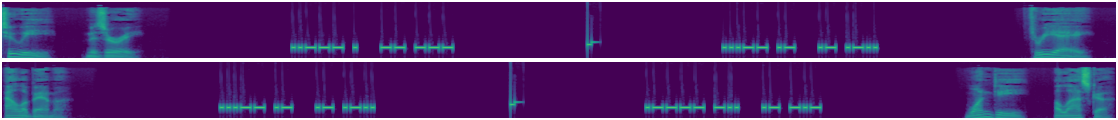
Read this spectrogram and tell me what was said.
2E, Missouri. Three A, Alabama. One D, Alaska.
